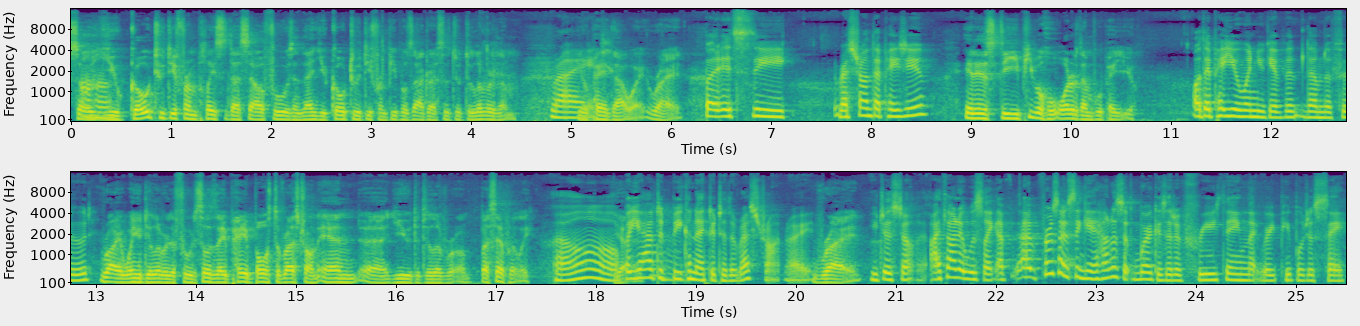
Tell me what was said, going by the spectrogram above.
So you go to different places that sell foods, and then you go to different people's addresses to deliver them. Right. You're paid that way, right? But it's the restaurant that pays you. It is the people who order them who pay you. Oh, they pay you when you give them the food. Right, when you deliver the food. So they pay both the restaurant and uh, you, the deliverer, but separately. Oh, Yeah. but you have to be connected to the restaurant, right? Right. You just don't. I thought it was like at, at first. I was thinking, how does it work? Is it a free thing that where people just say,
